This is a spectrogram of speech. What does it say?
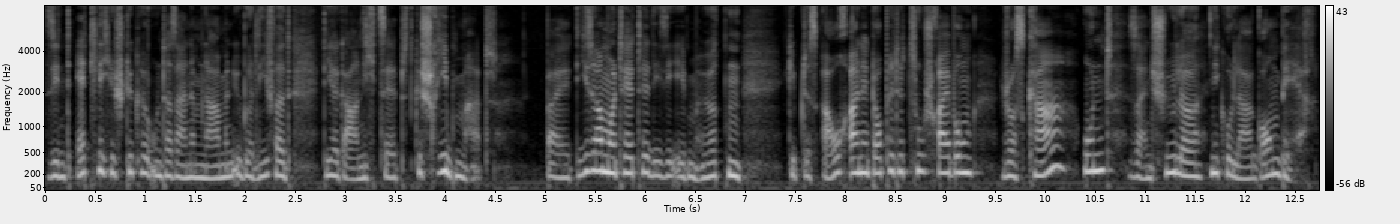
sind etliche Stücke unter seinem Namen überliefert, die er gar nicht selbst geschrieben hat. Bei dieser Motette, die Sie eben hörten, gibt es auch eine doppelte Zuschreibung Josquin und sein Schüler Nicolas Gambert.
